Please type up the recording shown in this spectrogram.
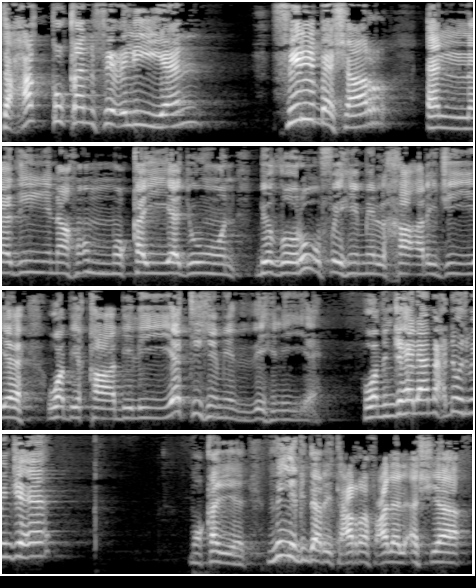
تحققا فعليا في البشر الذين هم مقيدون بظروفهم الخارجية وبقابليتهم الذهنية. هو من جهة لا محدود من جهة مقيد. ما يقدر يتعرف على الأشياء؟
